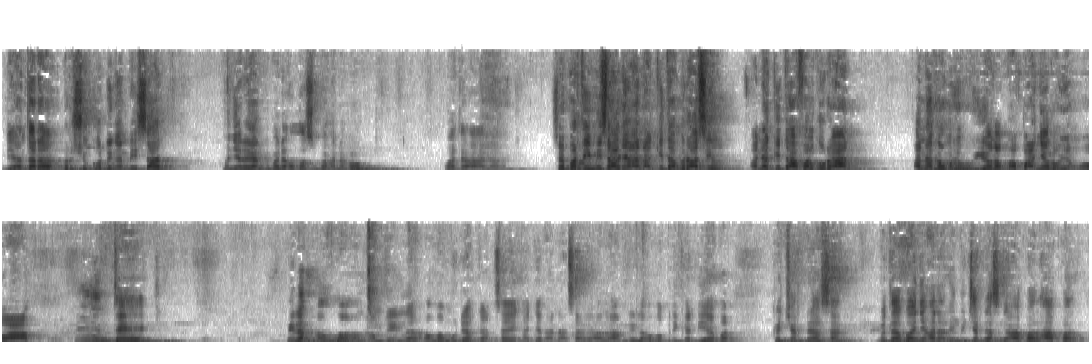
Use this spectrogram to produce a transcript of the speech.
di antara bersyukur dengan lisan menyandarkan kepada Allah Subhanahu wa taala. Seperti misalnya anak kita berhasil, anak kita hafal Quran. Anak kamu, oh iyalah bapaknya loh yang wah, ente. Bilang Allah, Alhamdulillah Allah mudahkan saya ngajar anak saya. Alhamdulillah Allah berikan dia apa? Kecerdasan. Betapa banyak anak lebih cerdas nggak hafal-hafal.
